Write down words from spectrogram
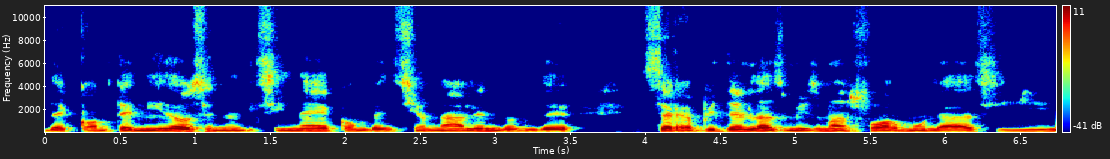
de contenidos en el cine convencional, en donde se repiten las mismas fórmulas y,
